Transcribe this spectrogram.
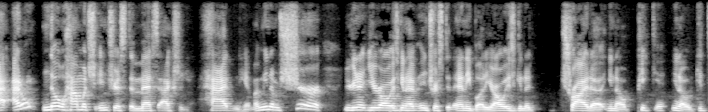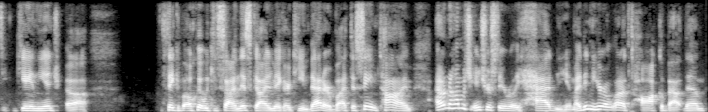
I, I, don't know how much interest the Mets actually had in him. I mean, I'm sure you're gonna, you're always going to have interest in anybody. You're always going to try to, you know, peak, you know, get to gain the, uh, think about okay, we can sign this guy and make our team better. But at the same time, I don't know how much interest they really had in him. I didn't hear a lot of talk about them.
